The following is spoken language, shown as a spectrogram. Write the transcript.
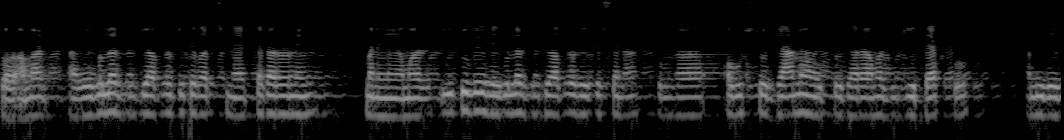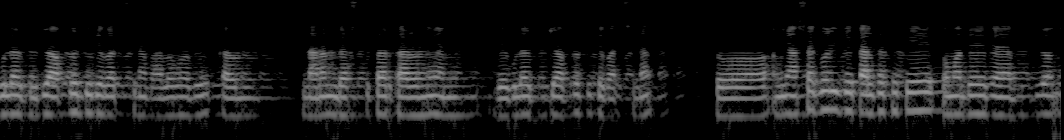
করো। আমার রেগুলার ভিডিও আপলোড দিতে পারছি না। একটা কারণেই মানে আমার ইউটিউবে রেগুলার ভিডিও আপলোড হইতেছে না। তোমরা অবশ্য জানো হয়তো যারা আমার ভিডিও দেখো, আমি রেগুলার ভিডিও আপলোড দিতে পারছি না ভালোভাবে। কারণ নানান ব্যস্ততার কারণে আমি রেগুলার ভিডিও আপলোড দিতে পারছি না। তো আমি আশা করি যে কালকে থেকে তোমাদের ভিডিও আমি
